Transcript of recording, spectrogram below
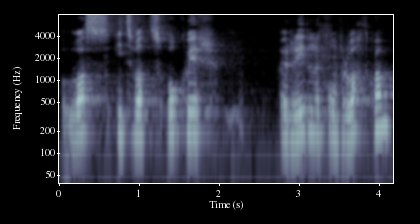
was iets wat ook weer redelijk onverwacht kwam.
